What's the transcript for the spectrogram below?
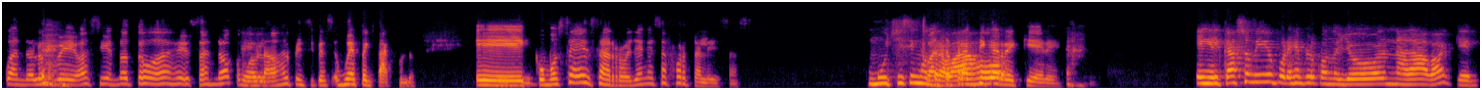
cuando los veo haciendo todas esas, ¿no? Como hablabas al principio, es un espectáculo. Eh, ¿Cómo se desarrollan esas fortalezas? Muchísimo ¿Cuánta trabajo. práctica requiere? En el caso mío, por ejemplo, cuando yo nadaba, que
